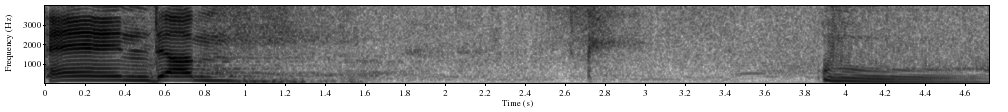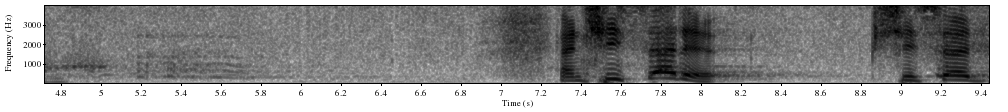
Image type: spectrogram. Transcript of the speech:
And um, ooh. And she said it. She said,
